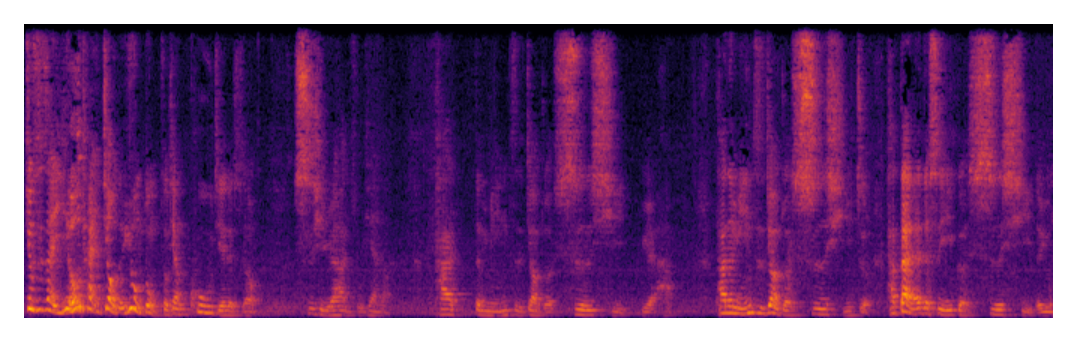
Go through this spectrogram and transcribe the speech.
就是在犹太教的运动走向枯竭的时候，施洗约翰出现了，他的名字叫做施洗约翰。他的名字叫做施洗者，他带来的是一个施洗的运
